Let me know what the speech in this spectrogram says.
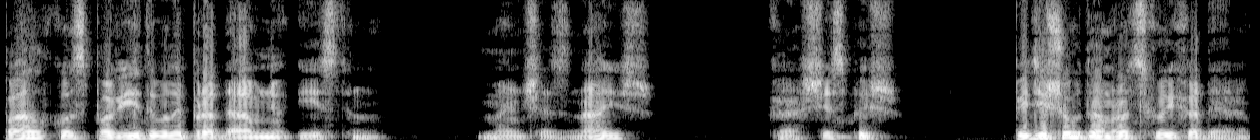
палко сповідували прадавню істину. Менше знаєш, краще спиш. Підійшов до Амроцького і Хадера.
